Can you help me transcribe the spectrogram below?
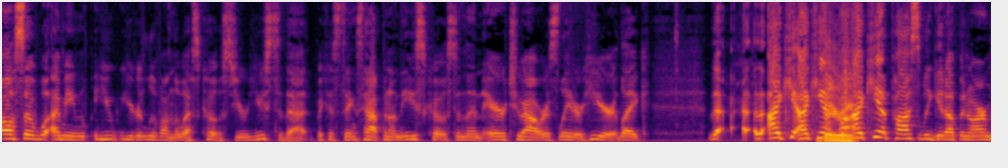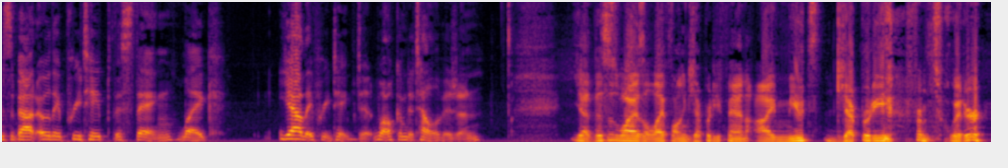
Also, I mean, you you live on the West Coast. You're used to that because things happen on the East Coast and then air two hours later here. Like, the, I can't I can't Very- I can't possibly get up in arms about oh they pre-taped this thing. Like, yeah, they pre-taped it. Welcome to television. Yeah, this is why, as a lifelong Jeopardy fan, I mute Jeopardy from Twitter,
